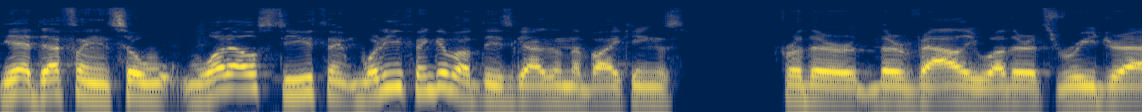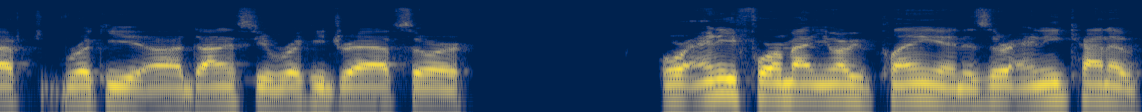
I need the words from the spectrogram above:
Yeah, definitely. And so, what else do you think? What do you think about these guys on the Vikings for their their value, whether it's redraft, rookie, uh, dynasty rookie drafts, or or any format you might be playing in, is there any kind of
